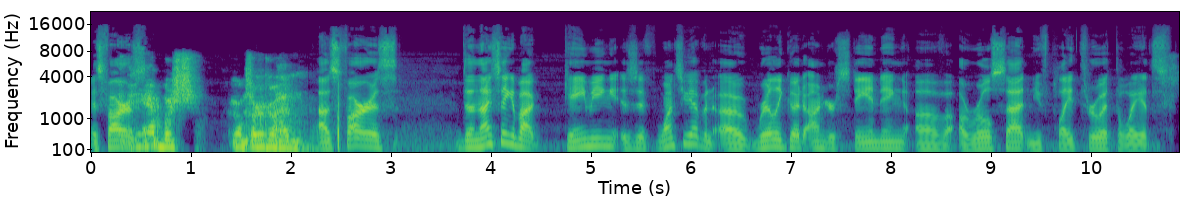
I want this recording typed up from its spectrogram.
as far as ambush, I'm sorry. Go ahead. As far as the nice thing about gaming is if once you have an, a really good understanding of a rule set and you've played through it the way it's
